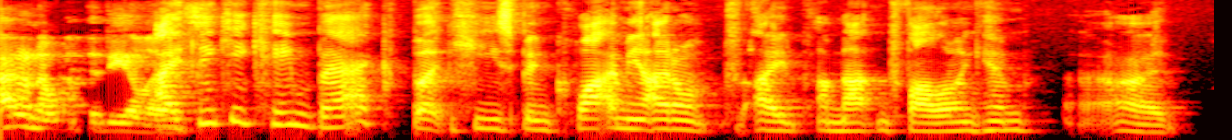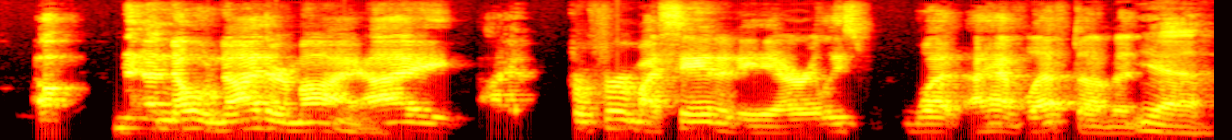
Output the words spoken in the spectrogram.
I don't know what the deal is. I think he came back, but he's been quiet. I mean, I don't. I I'm not following him. Uh, oh, no, neither am I. I I prefer my sanity, or at least what I have left of it. Yeah.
